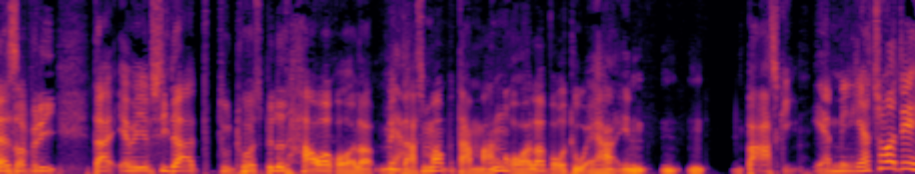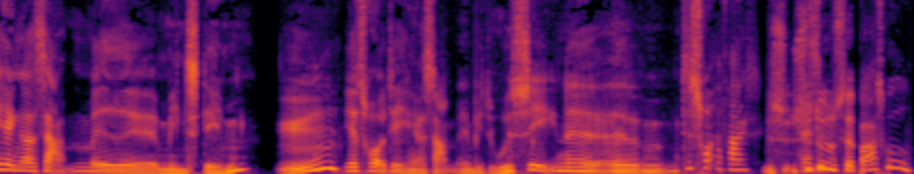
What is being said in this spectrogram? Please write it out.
Altså, fordi der, jeg, vil, jeg vil sige, der er, du, du har spillet et hav af roller, men ja. der er som om, der er mange roller, hvor du er en, en, en barskin. Ja, men jeg tror, det hænger sammen med øh, min stemme. Mm. Jeg tror, det hænger sammen med mit udseende. Øh, det tror jeg faktisk. Synes, synes altså, du, du ser barsk ud?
